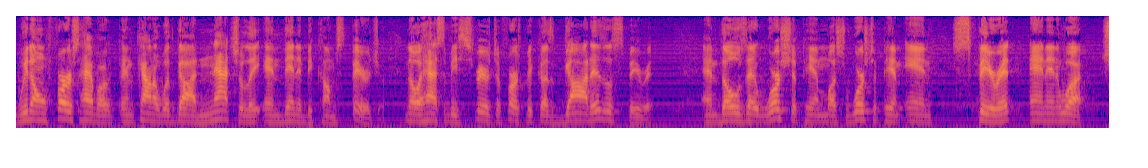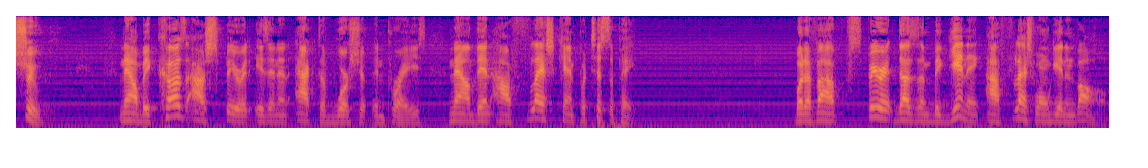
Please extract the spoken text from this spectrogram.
We don't first have an encounter with God naturally and then it becomes spiritual. No, it has to be spiritual first because God is a spirit and those that worship him must worship him in spirit and in what? Truth. Now, because our spirit is in an act of worship and praise, now then our flesh can participate. But if our spirit doesn't begin it, our flesh won't get involved.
